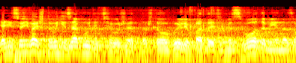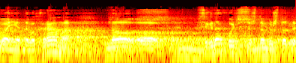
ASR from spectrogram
Я не сомневаюсь, что вы не забудете уже то, что вы были под этими сводами и название этого храма, но э, всегда хочется, чтобы что-то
